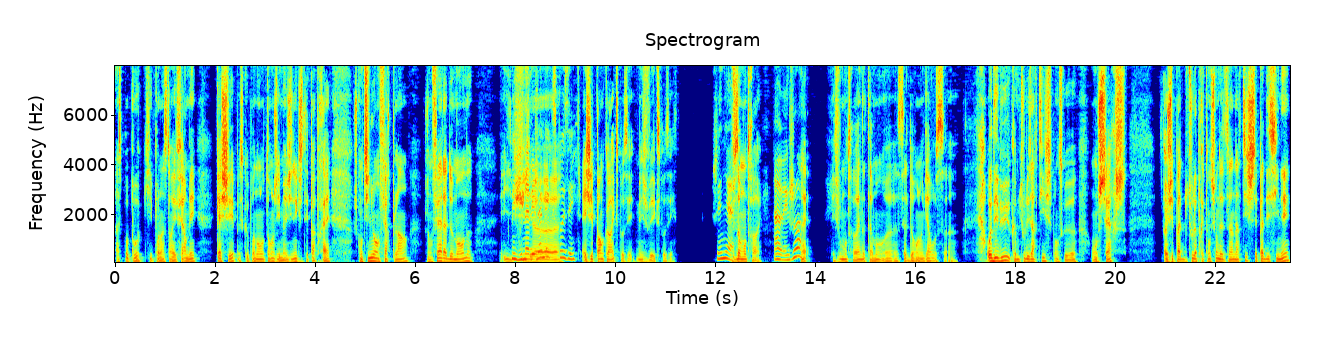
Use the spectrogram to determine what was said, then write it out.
à ce propos qui pour l'instant est fermé, caché, parce que pendant longtemps j'ai imaginé que j'étais pas prêt. Je continue à en faire plein, j'en fais à la demande. Et mais vous n'avez jamais euh, exposé. Et j'ai pas encore exposé, mais je vais exposer. Génial. Je vous en montrerai. Ah, avec joie. Ouais. Et je vous montrerai notamment euh, celle de Roland Garros. Euh. Au début, comme tous les artistes, je pense que on cherche. J'ai pas du tout la prétention d'être un artiste, je sais pas dessiner.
